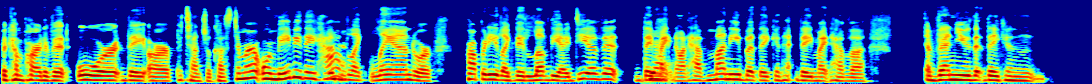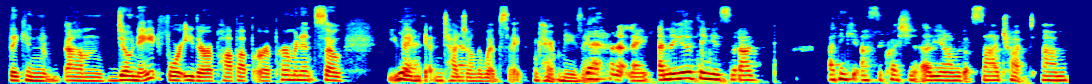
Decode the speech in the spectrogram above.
become part of it or they are a potential customer or maybe they have yeah. like land or property like they love the idea of it. They yeah. might not have money but they can they might have a a venue that they can they can um, donate for either a pop-up or a permanent so yes. they can get in touch yeah. on the website. Okay, amazing. Definitely. And the other thing is that I I think you asked the question earlier on we got sidetracked um,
